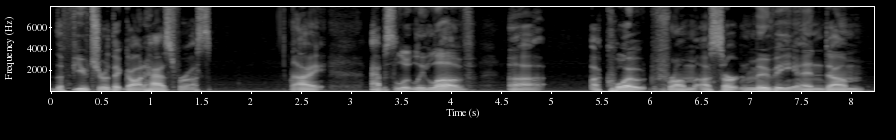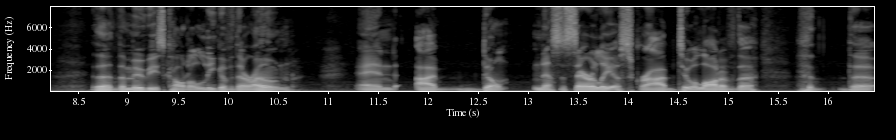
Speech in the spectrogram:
the future that God has for us. I absolutely love uh, a quote from a certain movie, and um, the the movie's called A League of Their Own, and I don't necessarily ascribe to a lot of the the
